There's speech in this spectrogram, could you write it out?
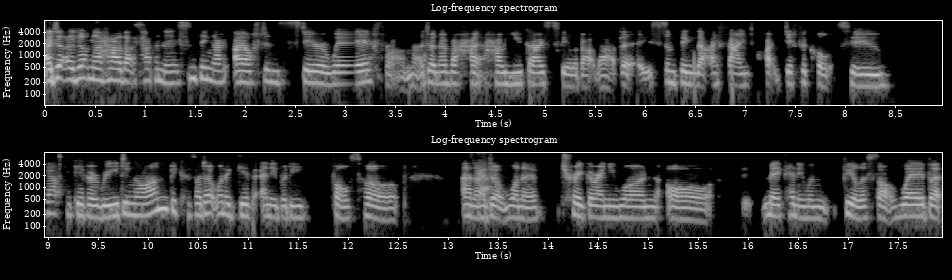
I don't, I don't know how that's happened and it's something I, I often steer away from i don't know how, how you guys feel about that but it's something that i find quite difficult to yeah. give a reading on because i don't want to give anybody false hope and yeah. i don't want to trigger anyone or make anyone feel a sort of way but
